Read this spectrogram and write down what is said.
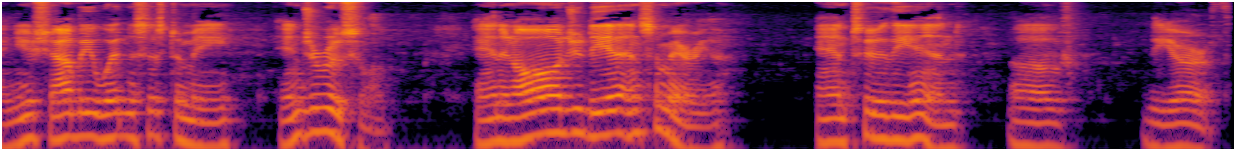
and you shall be witnesses to me in Jerusalem, and in all Judea and Samaria, and to the end of the earth.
